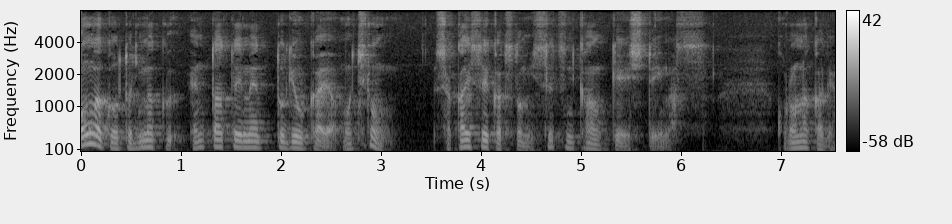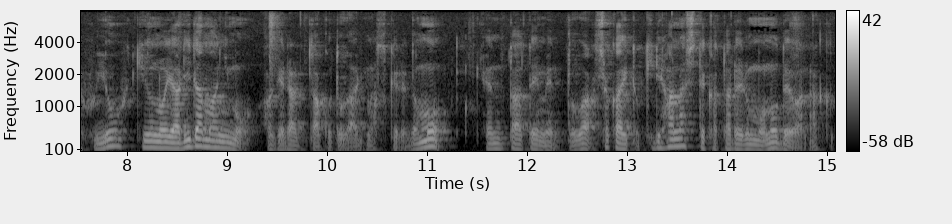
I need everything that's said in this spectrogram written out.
音楽を取り巻くエンターテインメント業界はもちろん社会生活と密接に関係しています。コロナ禍で不要不急のやり玉にも挙げられたことがありますけれどもエンターテインメントは社会と切り離して語れるものではなく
